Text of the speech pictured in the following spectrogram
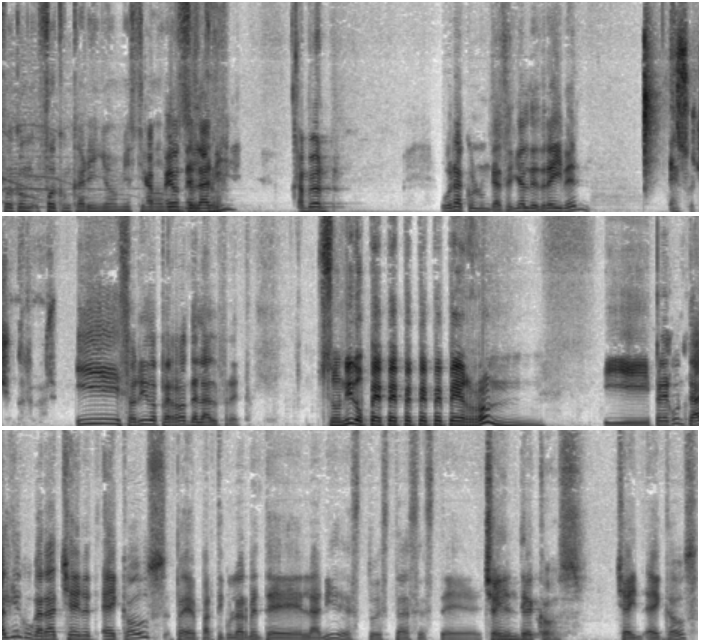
Fue con, fue con cariño, mi estimado. Campeón de. Lani, Campeón. una colunga señal de Draven eso chingada madre. Y sonido perrón del Alfred. Sonido Pepe Pepe Perrón. Y pregunta, ¿alguien jugará Chained Echoes? Particularmente Lani, tú estás este Chain Chained Decos. Chained Echoes.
